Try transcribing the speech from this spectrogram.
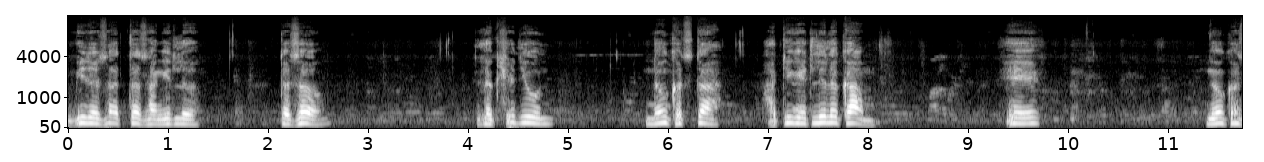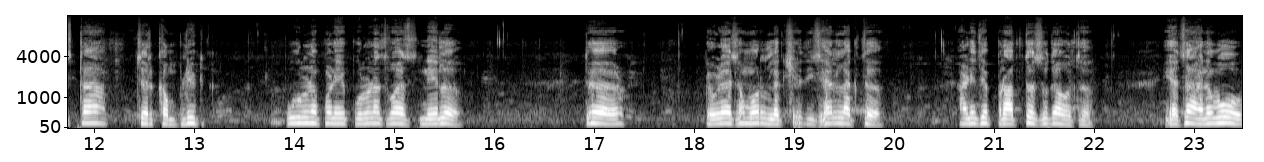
मी जसं आत्ता सांगितलं तसं लक्ष देऊन न खचता हाती घेतलेलं काम हे न खचता जर कंप्लीट पूर्णपणे पूर्णत्वास नेलं तर डोळ्यासमोर लक्ष दिसायला लागतं आणि ते प्राप्तसुद्धा होतं. याचा अनुभव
